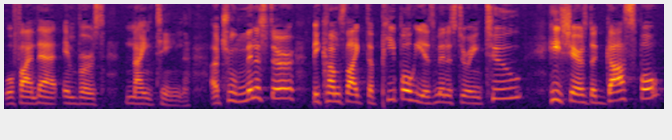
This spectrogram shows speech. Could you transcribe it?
We'll find that in verse 19. A true minister becomes like the people he is ministering to. He shares the gospel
